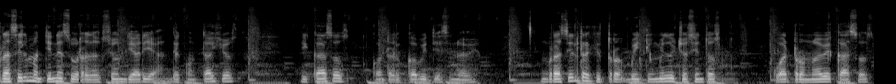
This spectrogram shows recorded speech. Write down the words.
Brasil mantiene su reducción diaria de contagios y casos contra el COVID-19. Brasil registró 21.849 casos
